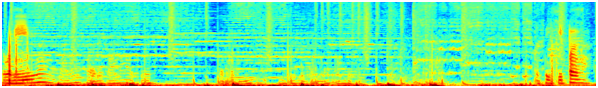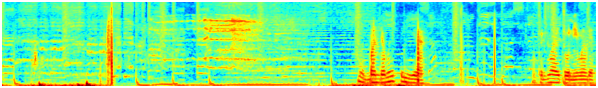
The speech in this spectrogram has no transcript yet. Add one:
ตัวนี้เปิดไฟฟ้าได้ใช่ไหมมันตีคีเปอร์เหมือนมันจะไม่ตีนะเอาเป็นว่าตัวนี้มาเลย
